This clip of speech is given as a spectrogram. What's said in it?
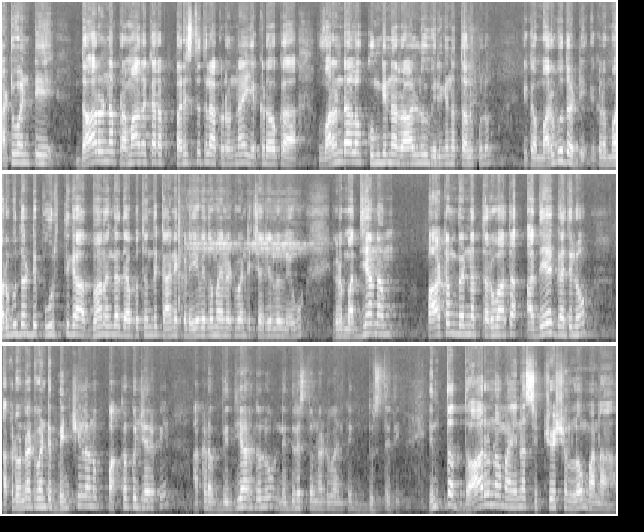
అటువంటి దారుణ ప్రమాదకర పరిస్థితులు అక్కడ ఉన్నాయి. ఇక్కడ ఒక వరండాలో కుంగిన రాళ్ళు విరిగిన తలుపులు ఇక మరుగుదొడ్డి. ఇక్కడ మరుగుదొడ్డి పూర్తిగా అధ్వానంగా దెబ్బతింది కానీ ఇక్కడ ఏ విధమైనటువంటి చర్యలు లేవు. ఇక్కడ మధ్యాహ్నం పాఠం విన్న తరువాత అదే గదిలో అక్కడ ఉన్నటువంటి బెంచీలను పక్కకు జరిపి అక్కడ విద్యార్థులు నిద్రిస్తున్నటువంటి దుస్థితి. ఇంత దారుణమైన సిచ్యుయేషన్లో మన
